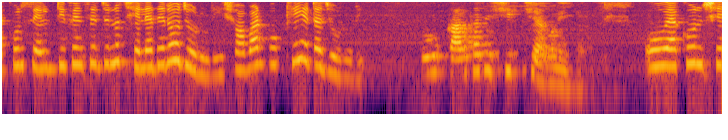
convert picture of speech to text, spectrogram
এখন সেলফ ডিফেন্সের জন্য ছেলেদেরও জরুরি সবার পক্ষেই এটা জরুরি। কার কাছে শিখছে এখন এই ও এখন সে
